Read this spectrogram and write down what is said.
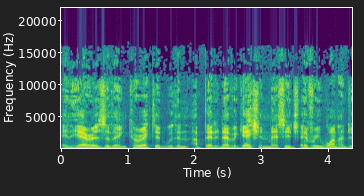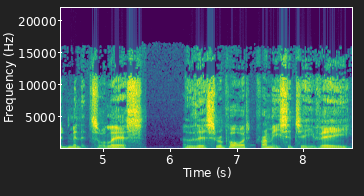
Any errors are then corrected with an updated navigation message every 100 minutes or less. This report from ESA TV.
